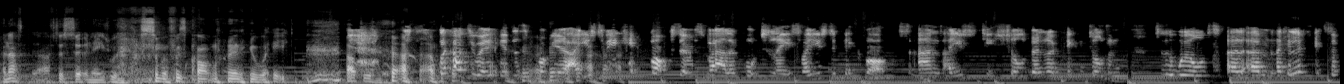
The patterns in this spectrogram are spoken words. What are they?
and after, after a certain age, where some of us can't run anyway. after, I can't do anything at this point. Yeah, I used to be a kickboxer as well, unfortunately. So I used to kickbox, and I used to teach children. Taking children to the world, uh, um, like Olympics of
